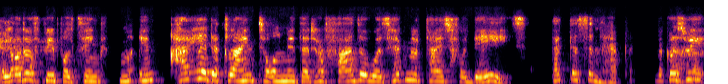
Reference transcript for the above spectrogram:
A lot of people think, I had a client told me that her father was hypnotized for days. That doesn't happen because uh-huh.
